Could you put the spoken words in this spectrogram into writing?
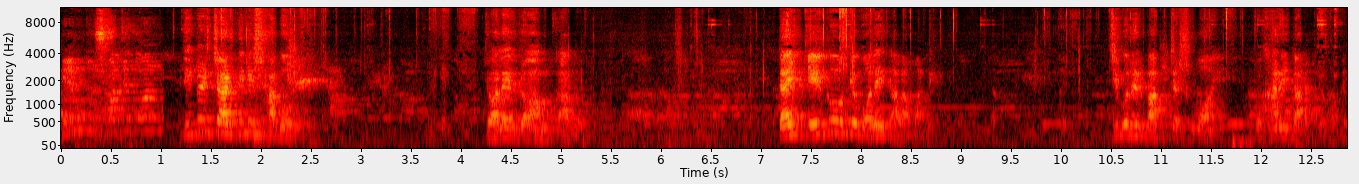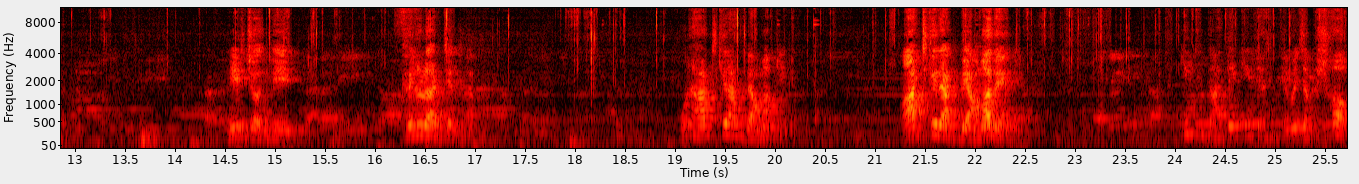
কিন্তু সচেতন দ্বীপের চারদিকে সাগর। জলের রং কালো। তাই কে কেউ ওকে বলে কালা পানি জীবনের বাকিটা সময় ওখানেই কাটাতে হবে। নির্জন দ্বীপ, সেলুলার জেলখানা ওরা আটকে রাখবে আমাকে। আটকে রাখবে আমাদের। কিন্তু তাতে কি থেমে যাবে সব?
